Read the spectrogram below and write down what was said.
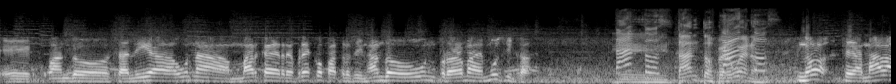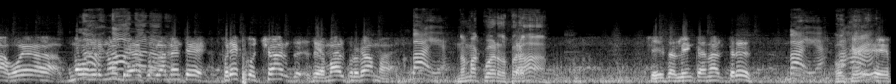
eh, cuando salía una marca de refresco patrocinando un programa de música. Tantos. Eh, tantos, pero bueno. No, se llamaba, voy a, no no, nombre, no, era no, solamente Fresco Chart, se llamaba el programa. Vaya, No me acuerdo, pero ajá. Sí, salía en Canal 3. vaya. Ok. ajá. Eh,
